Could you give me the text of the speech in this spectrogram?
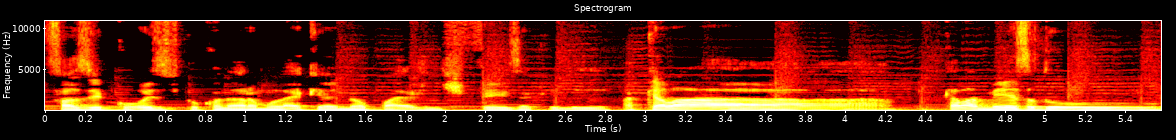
fazer coisas. Tipo, quando eu era moleque, aí meu pai a gente fez aquele. aquela. aquela mesa do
